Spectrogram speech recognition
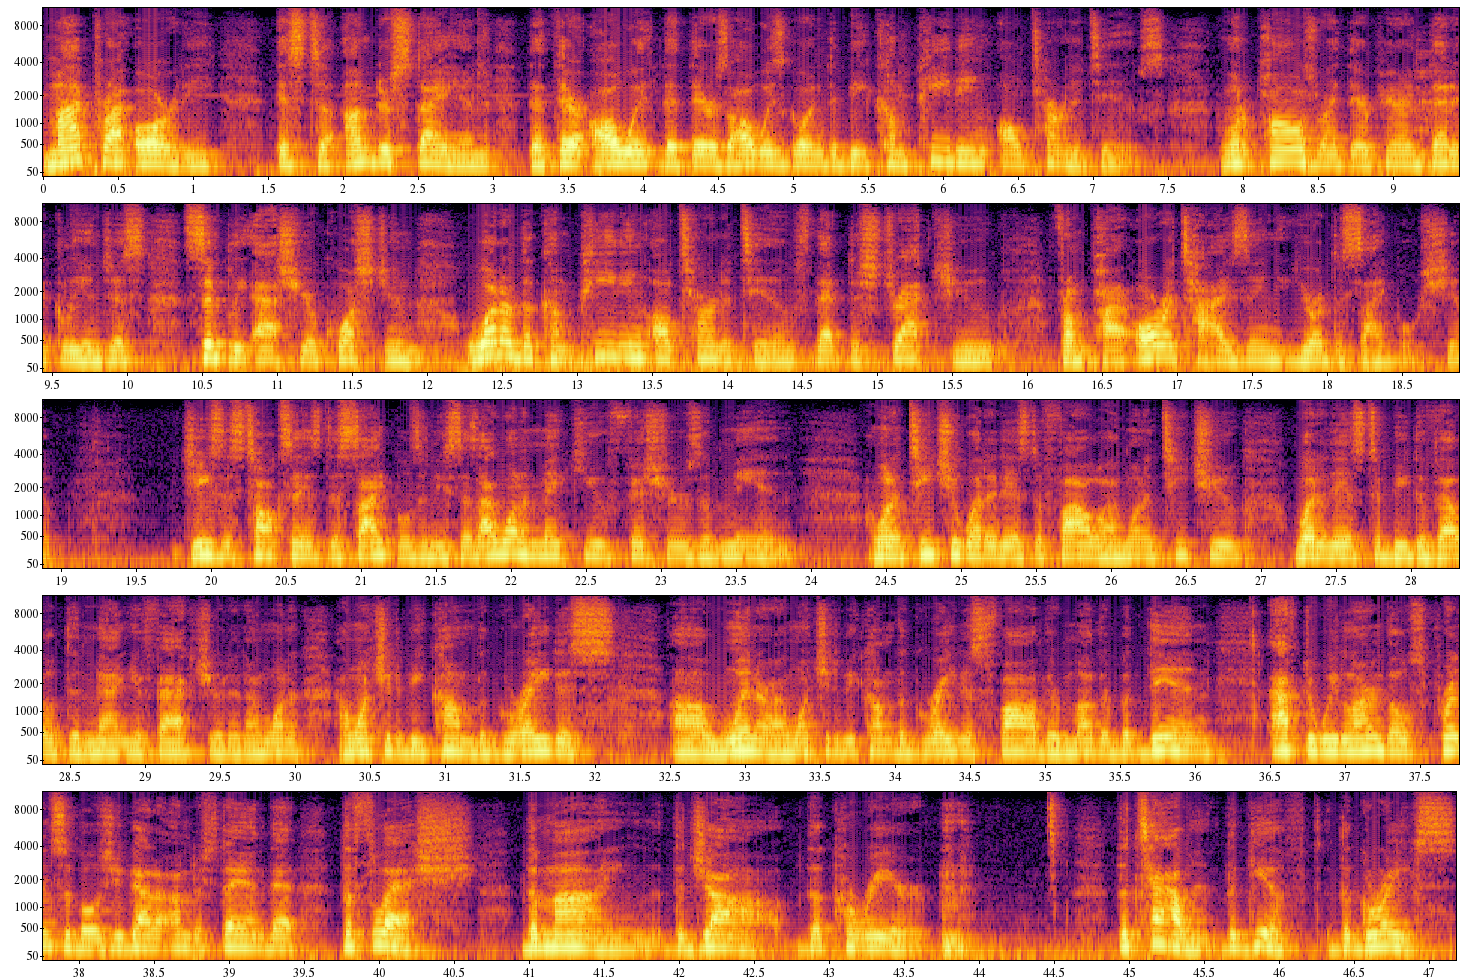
My priority is to understand that there always that there's always going to be competing alternatives. I want to pause right there parenthetically and just simply ask your question What are the competing alternatives that distract you from prioritizing your discipleship? Jesus talks to his disciples and he says, I want to make you fishers of men. I want to teach you what it is to follow. I want to teach you what it is to be developed and manufactured. And I want to, I want you to become the greatest uh, winner. I want you to become the greatest father, mother. But then, after we learn those principles, you've got to understand that the flesh, the mind, the job, the career, the talent, the gift, the grace,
